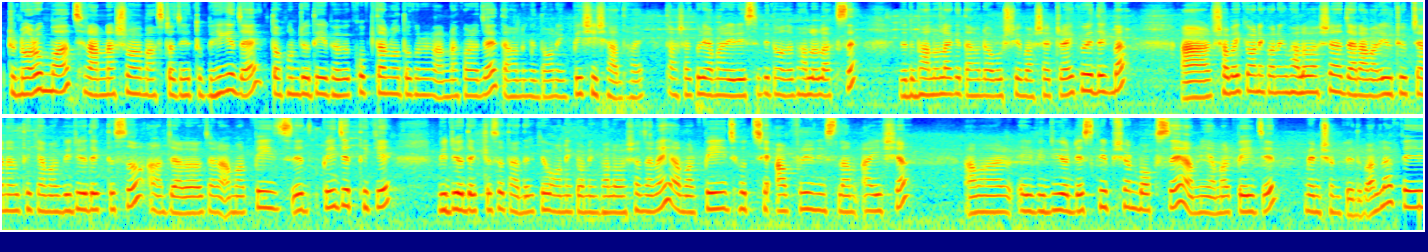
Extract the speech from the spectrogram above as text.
একটু নরম মাছ, রান্নার সময় মাছটা যেহেতু ভেঙে যায়, তখন যদি এইভাবে কোপ্তার মতো করে রান্না করা যায়, তাহলে কিন্তু অনেক বেশি স্বাদ হয়। তো আশা করি আমার এই রেসিপি তোমাদের ভালো লাগছে। যদি ভালো লাগে তাহলে অবশ্যই বাসায় ট্রাই করে দেখবা। আর সবাইকে অনেক অনেক ভালোবাসা যারা আমার ইউটিউব চ্যানেল থেকে আমার ভিডিও দেখতেছো, আর যারা যারা আমার পেজ পেজের থেকে ভিডিও দেখতেছো, তাদেরকেও অনেক অনেক ভালোবাসা জানাই। আমার পেজ হচ্ছে আফরিন ইসলাম আয়েশা। আমার এই ভিডিও ডেসক্রিপশন বক্সে আমি আমার পেজের মেনশন করে দেবো। আল্লাহ হাফেজ।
